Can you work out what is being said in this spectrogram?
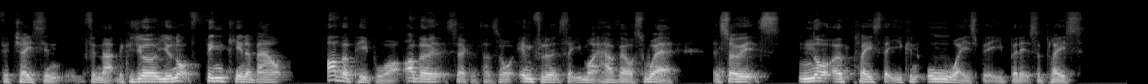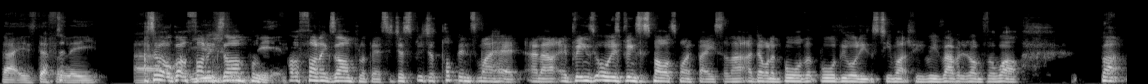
for chasing from that because you're you're not thinking about other people or other circumstances or influence that you might have elsewhere. And so it's not a place that you can always be, but it's a place that is definitely. Uh, so I've got a fun example. Got a fun example of this. It just it just popped into my head, and uh, it brings always brings a smile to my face. And I, I don't want to bore the bore the audience too much. We, we've rabbited on for a while, but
